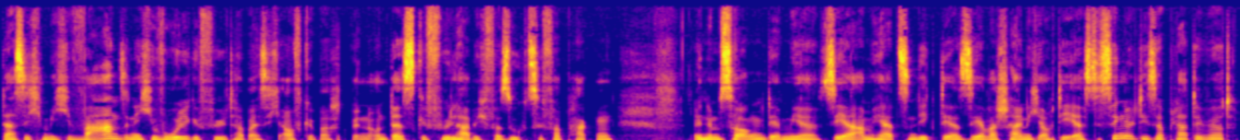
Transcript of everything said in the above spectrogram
dass ich mich wahnsinnig wohl gefühlt habe, als ich aufgewacht bin. Und das Gefühl habe ich versucht zu verpacken in einem Song, der mir sehr am Herzen liegt, der sehr wahrscheinlich auch die erste Single dieser Platte wird.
